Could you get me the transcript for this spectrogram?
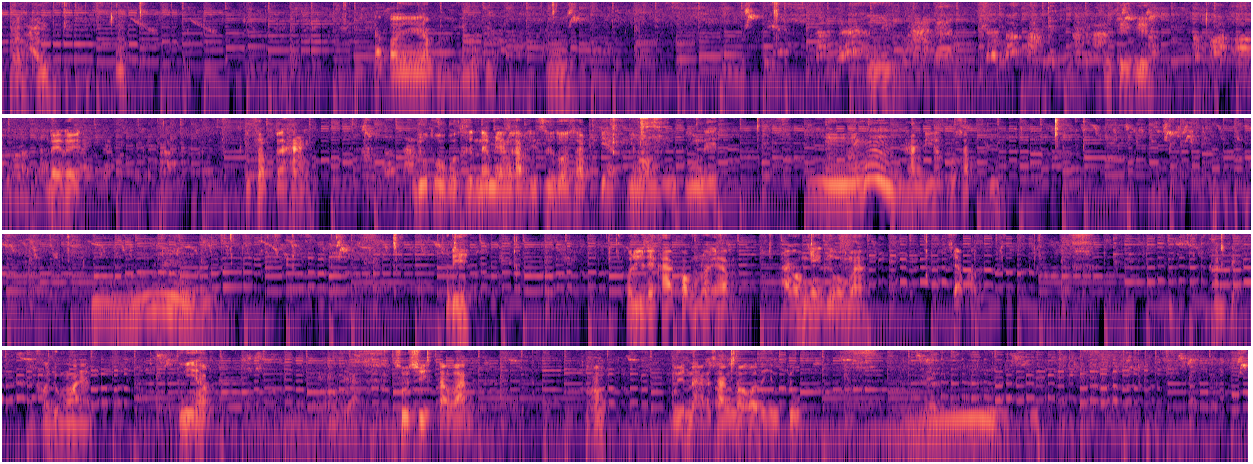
มาทานอืมจับตอนนี้ครับเปิดดีว่าเจ็ดอืมอืมโอเคคือ ได้ได้โทรศัพท์กระห่าง YouTube ก็ขึ้นได้ไหมยังครับที่ซื้อโทรศัพท์แจกพี่น้องยิ่งเลยอืมห่างดีครับโทรศัพท์อืมอืมพอดีพอดีได้ขากล้องหน่อยครับขากล้องใหญ่ดื้อมากๆแซ่บครับกันเจ็ดเขาจุงงอเนี่ยนี่ครับโอเค ซูชิตาหวานเนาะเวียนหน้าก็สั่งเนาะว่าจะเห็นจุ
